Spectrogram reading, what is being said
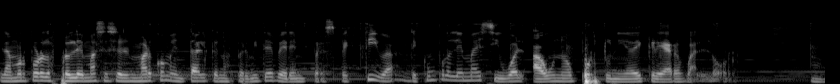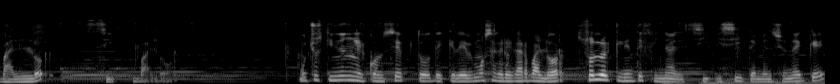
El amor por los problemas es el marco mental que nos permite ver en perspectiva de que un problema es igual a una oportunidad de crear valor. ¿Valor? Sí, valor. Muchos tienen el concepto de que debemos agregar valor solo al cliente final. Sí, y sí, te mencioné que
